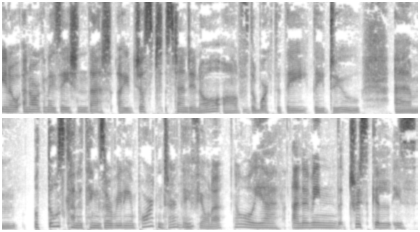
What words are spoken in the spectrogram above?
you know, an organisation that I just stand in awe of the work that they, they do. Um, but those kind of things are really important, aren't they, Fiona? Oh yeah, and I mean Triskel is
